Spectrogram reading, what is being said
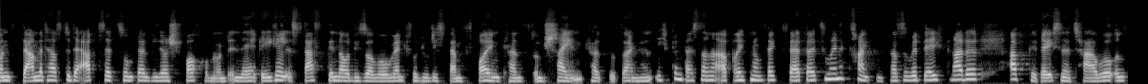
Und damit hast du der Absetzung dann widersprochen. Und in der Regel ist das genau dieser Moment, wo du dich dann freuen kannst und scheinen kannst und sagen, ich bin bessere Abrechnungsexperte als meine Krankenkasse, mit der ich gerade abgerechnet habe. Und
